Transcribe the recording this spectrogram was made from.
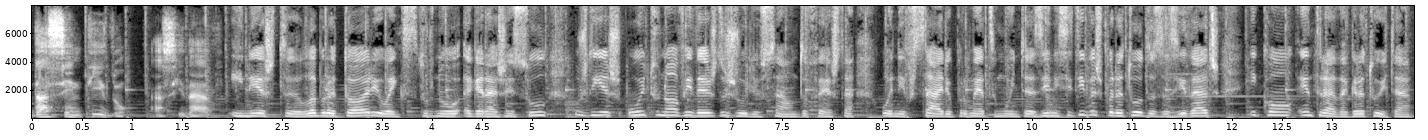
dá sentido à cidade. E neste laboratório em que se tornou a Garagem Sul, os dias 8, 9 e 10 de julho são de festa. O aniversário promete muitas iniciativas para todas as idades e com entrada gratuita.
